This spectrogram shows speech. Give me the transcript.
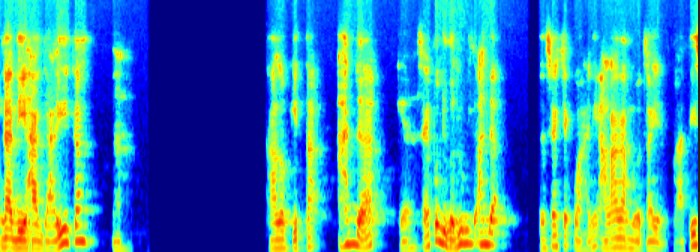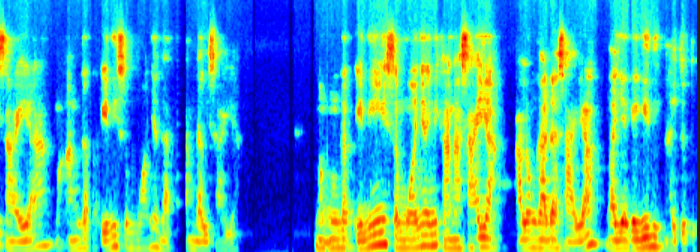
nggak dihargai kah? Nah, kalau kita ada, ya saya pun juga dulu ada, dan saya cek wah ini alarm buat saya. Berarti saya menganggap ini semuanya datang dari saya. Menganggap ini semuanya ini karena saya. Kalau nggak ada saya nggak jadi kayak gini. Nah itu tuh.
